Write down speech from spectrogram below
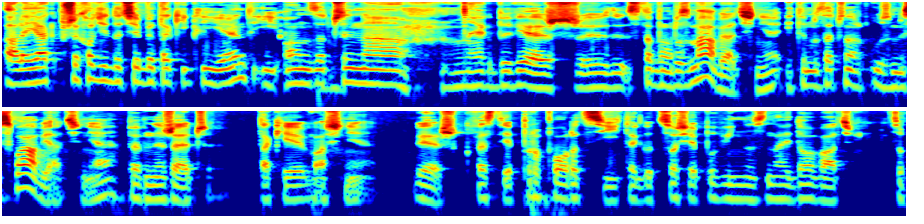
Ale jak przychodzi do ciebie taki klient i on zaczyna, jakby wiesz, z tobą rozmawiać, nie? I ty mu zaczynasz uzmysławiać, nie? Pewne rzeczy. Takie właśnie, wiesz, kwestie proporcji, tego, co się powinno znajdować, co,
